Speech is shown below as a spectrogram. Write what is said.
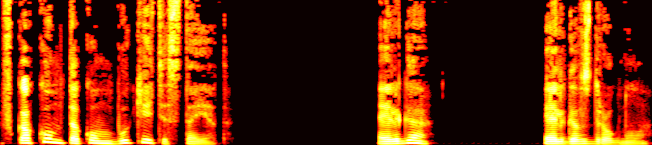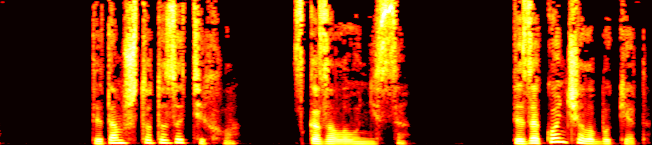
В каком таком букете стоят? Эльга. Эльга вздрогнула. Ты там что-то затихла, сказала Униса. Ты закончила букет?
